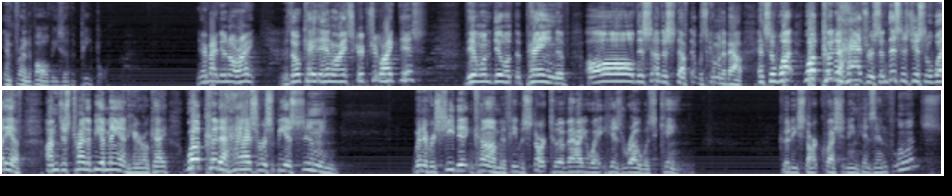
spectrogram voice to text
in front of all these other people. Everybody doing all right? It's okay to analyze scripture like this? Didn't want to deal with the pain of all this other stuff that was coming about. And so what, what could Ahasuerus, and this is just a what if, I'm just trying to be a man here, okay? What could Ahasuerus be assuming whenever she didn't come if he would start to evaluate his role as king? Could he start questioning his influence?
